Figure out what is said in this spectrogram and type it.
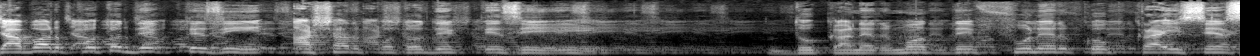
যাবার পথ দেখতেছি, আসার পথ দেখতেছি। দোকানের মধ্যে ফুলের খুব ক্রাইসিস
